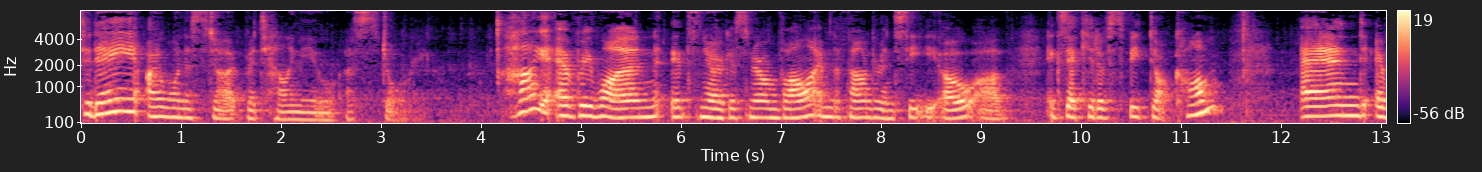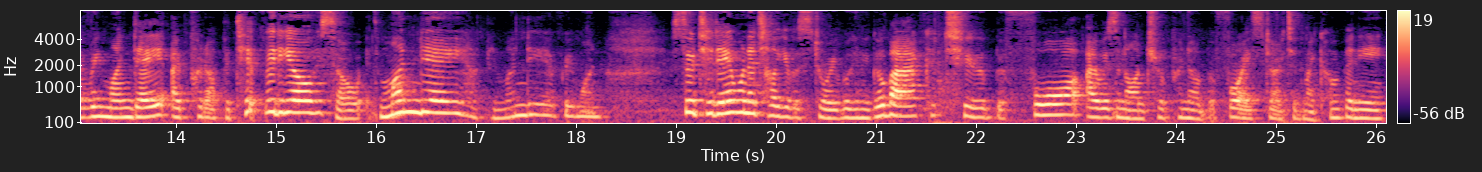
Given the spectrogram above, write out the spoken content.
Today, I want to start by telling you a story. Hi, everyone. It's Narges Nirumvala. I'm the founder and CEO of ExecutiveSpeak.com. And every Monday, I put up a tip video. So it's Monday. Happy Monday, everyone. So today, I want to tell you a story. We're going to go back to before I was an entrepreneur, before I started my company,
